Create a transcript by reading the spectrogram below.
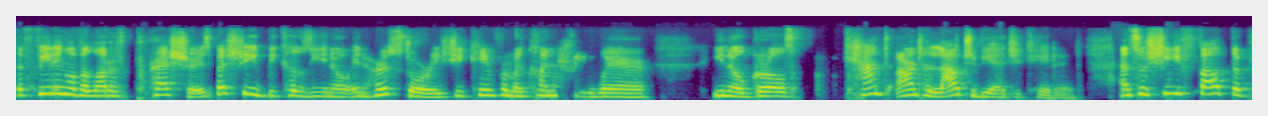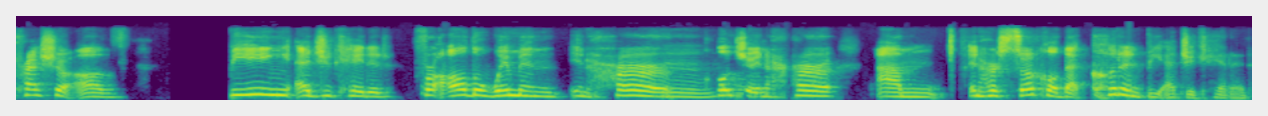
the feeling of a lot of pressure especially because you know in her story she came from a mm-hmm. country where you know girls can't aren't allowed to be educated and so she felt the pressure of being educated for all the women in her mm. culture in her um in her circle that couldn't be educated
